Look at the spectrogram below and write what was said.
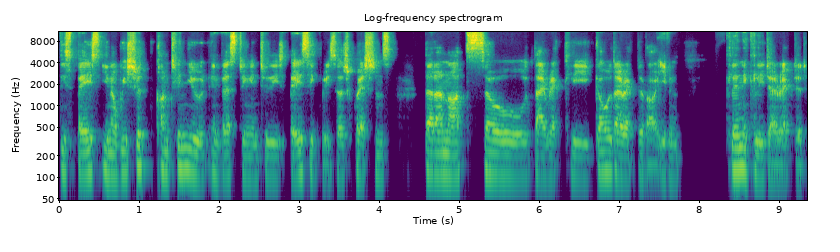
these base, you know, we should continue investing into these basic research questions that are not so directly goal directed or even clinically directed.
